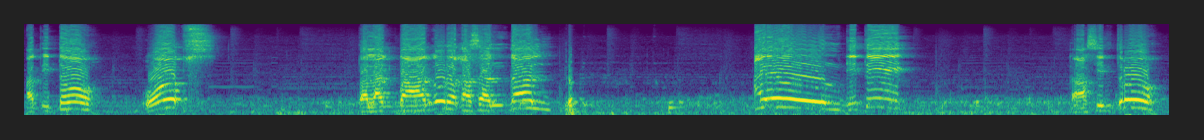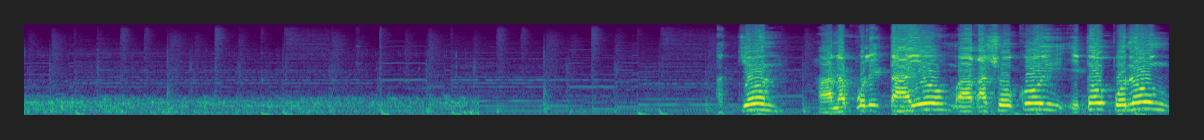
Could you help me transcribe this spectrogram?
At ito, oops! Talagbago, nakasandal. Ayun, gitik! Nasintro. At yun, hanap ulit tayo mga kasyukoy. Ito, punong.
